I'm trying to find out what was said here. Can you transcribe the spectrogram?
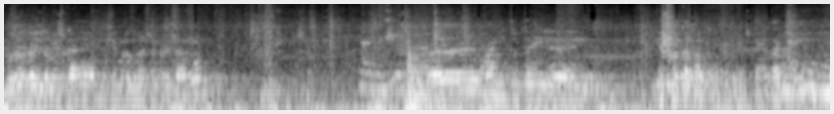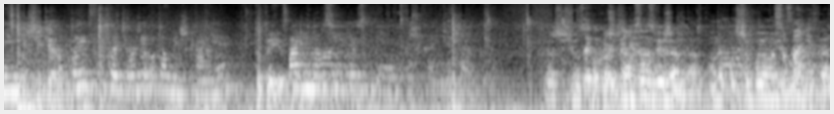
Możemy wejść do mieszkania i musimy rozmawiać na korytarzu? E, pani tutaj e, jest lokatorką tego mieszkania, tak? Właścicielem. To jest, słuchajcie, chodzi o to mieszkanie. Tutaj jest Pani nocuje Proszę się uspokoić, tam są zwierzęta. One potrzebują jedzenia, tak?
